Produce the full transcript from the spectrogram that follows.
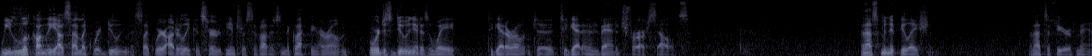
we look on the outside like we're doing this, like we're utterly concerned with the interests of others and neglecting our own, but we're just doing it as a way to get our own to, to get an advantage for ourselves. And that's manipulation. And that's a fear of man.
